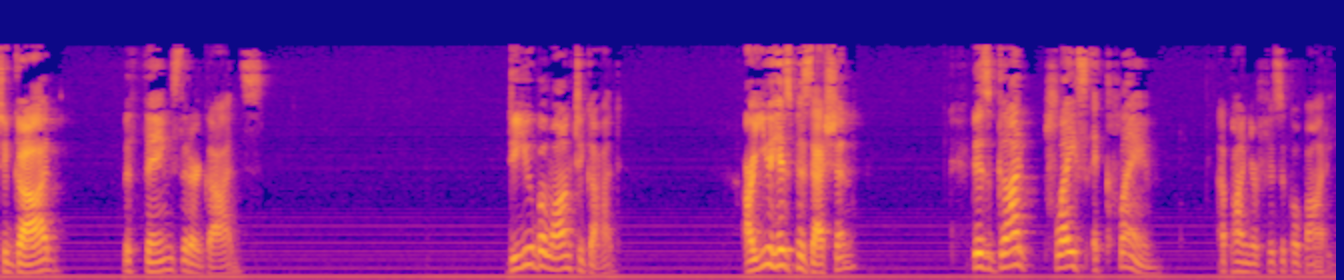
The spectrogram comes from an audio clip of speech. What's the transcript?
to God the things that are God's? Do you belong to God? Are you his possession? Does God place a claim upon your physical body?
